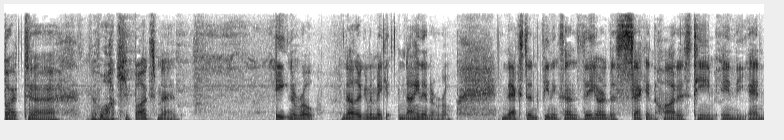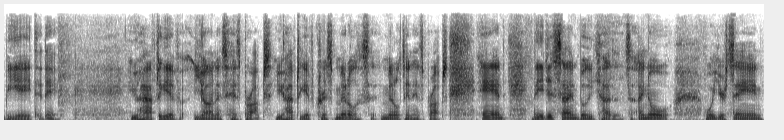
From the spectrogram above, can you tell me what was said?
But uh, Milwaukee Bucks, man, eight in a row. Now they're going to make it nine in a row. Next to the Phoenix Suns, they are the second hottest team in the NBA today you have to give Giannis his props. You have to give Khris Middleton his props. And they just signed Boogie Cousins. I know what you're saying.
